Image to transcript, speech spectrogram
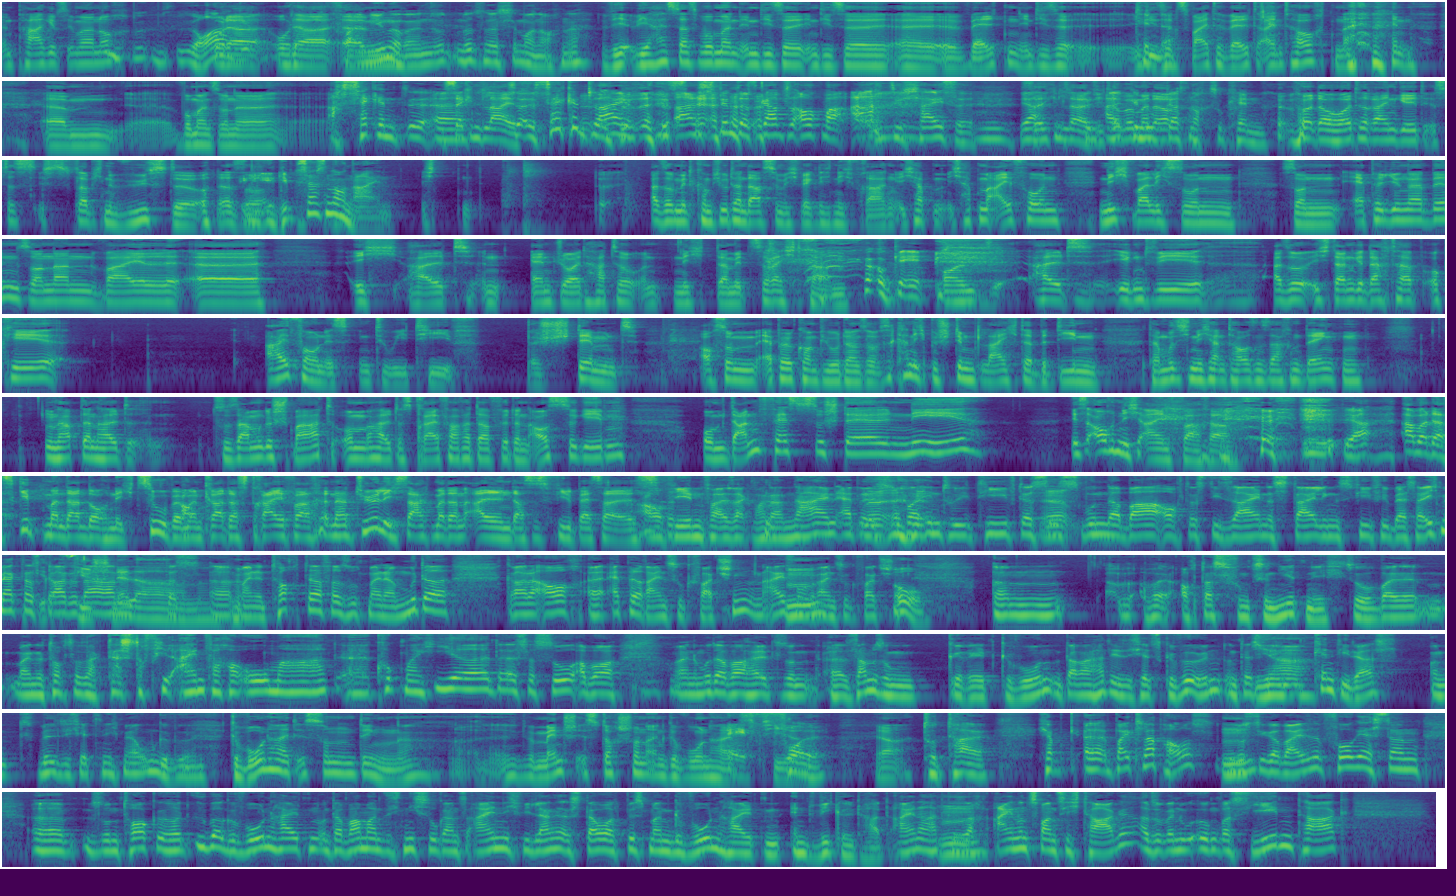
ein paar gibt's immer noch. ja Oder, die- oder vor allem ähm, Jüngere nu- nutzen das immer noch, ne? wie, wie heißt das, wo man in diese, in diese äh, Welten, in diese, in Tinder. diese zweite Welt eintaucht? Nein, nein. Ähm, äh, wo man so eine Ach, Second, äh, Second Life. Second Life. ah, stimmt, das gab's auch mal. Ach du Scheiße. Ja, Second ich Life. bin Ich alt glaube, wenn man genug, da- das noch zu kennen. wenn man da heute reingeht, ist das, ist, glaube ich, eine Wüste oder so. Gibt's das noch? Nein. Ich, also mit Computern darfst du mich wirklich nicht fragen. Ich habe ich hab ein iPhone nicht, weil ich so ein, so ein Apple-Jünger bin, sondern weil äh, ich halt ein Android hatte und nicht damit zurechtkam. Okay. und halt irgendwie, also ich dann gedacht habe, okay, iPhone ist intuitiv. Bestimmt. Auch so ein Apple-Computer und so. Das kann ich bestimmt leichter bedienen. Da muss ich nicht an tausend Sachen denken. Und habe dann halt zusammengespart, um halt das Dreifache dafür dann auszugeben, um dann festzustellen, nee, ist auch nicht einfacher. Ja. Aber das gibt man dann doch nicht zu, wenn man gerade das Dreifache. Natürlich sagt man dann allen, dass es viel besser ist. Auf jeden Fall sagt man dann, nein, Apple ist super intuitiv, das ist wunderbar, auch das Design, das Styling ist viel, viel besser. Ich merke das gerade daran, schneller, dass äh, meine Tochter versucht meiner Mutter gerade auch äh, Apple reinzuquatschen, ein iPhone reinzuquatschen. Oh. Ähm, aber, auch das funktioniert nicht, so, weil meine Tochter sagt, das ist doch viel einfacher, Oma. Äh, guck mal hier, da ist das so. Aber meine Mutter war halt so ein äh, Samsung-Gerät gewohnt und daran hat die sich jetzt gewöhnt und deswegen Ja. kennt die das und will sich jetzt nicht mehr umgewöhnen. Gewohnheit ist so ein Ding, ne? Der Mensch ist doch schon ein Gewohnheitstier. Ey, voll. Ja. Total. Ich habe äh, bei Clubhouse, Mhm. lustigerweise, vorgestern äh, so einen Talk gehört über Gewohnheiten und da war man sich nicht so ganz einig, wie lange es dauert, bis man Gewohnheiten entwickelt hat. Einer Mhm. hat gesagt 21 Tage, also wenn du irgendwas jeden Tag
